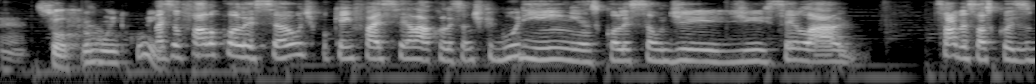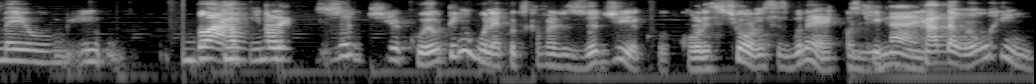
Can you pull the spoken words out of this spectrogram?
É. Sofro Não. muito com isso. Mas eu falo coleção, tipo, quem faz, sei lá, coleção de figurinhas, coleção de, de sei lá, sabe, essas coisas meio. Blá. não- Cavaleiro do Zodíaco. Eu tenho um boneco dos Cavaleiros do Zodíaco. Coleciono esses bonecos. Que cada um é um rim.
